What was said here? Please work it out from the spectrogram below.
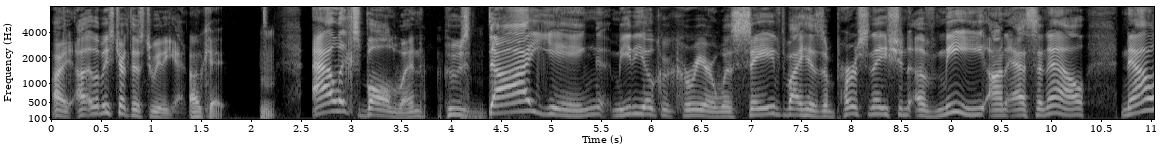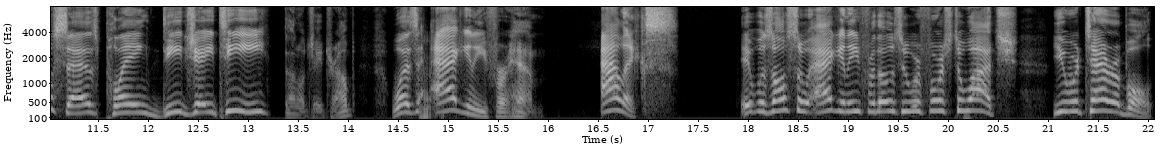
All right, uh, let me start this tweet again. Okay. Alex Baldwin, whose dying mediocre career was saved by his impersonation of me on SNL, now says playing DJT, Donald J. Trump, was agony for him. Alex, it was also agony for those who were forced to watch. You were terrible.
